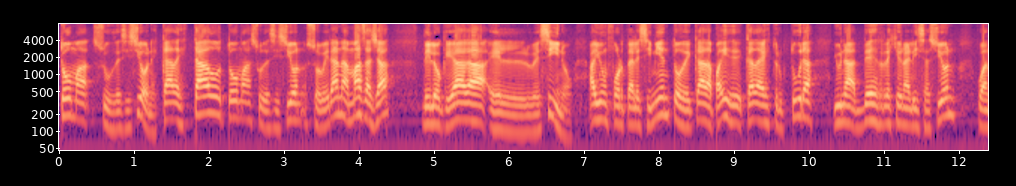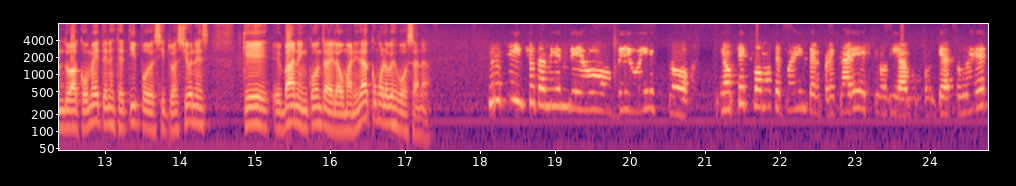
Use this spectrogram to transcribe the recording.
toma sus decisiones, cada Estado toma su decisión soberana más allá de lo que haga el vecino. Hay un fortalecimiento de cada país, de cada estructura y una desregionalización cuando acometen este tipo de situaciones que eh, van en contra de la humanidad. ¿Cómo lo ves vos, Ana? Sí, yo también veo, veo esto, no sé cómo se puede interpretar eso, digamos, porque a su vez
